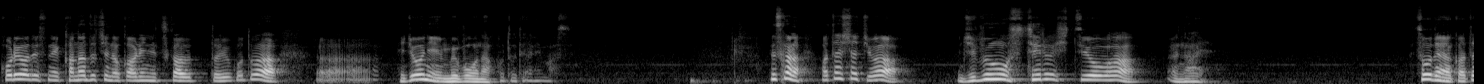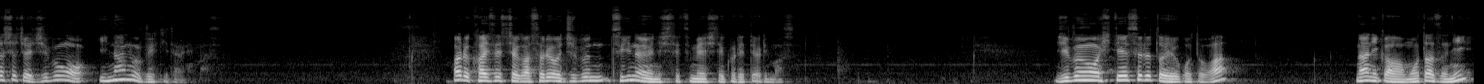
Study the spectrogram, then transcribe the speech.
これをですね、金槌の代わりに使うということは、非常に無謀なことであります。ですから私たちは自分を捨てる必要はない。そうでなく私たちは自分を否むべきであります。ある解説者がそれを自分、次のように説明してくれております。自分を否定するということは、何かを持たずに、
